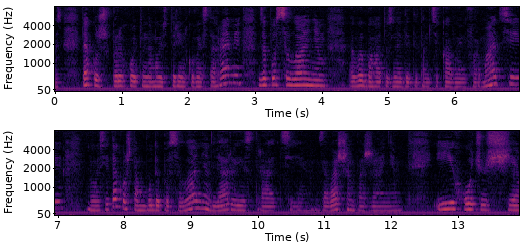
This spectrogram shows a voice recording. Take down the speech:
Ось. Також переходьте на мою сторінку в інстаграмі за посиланням. Ви багато знайдете там цікавої інформації. Ось. І також там буде посилання для реєстрації за вашим бажанням. І хочу ще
